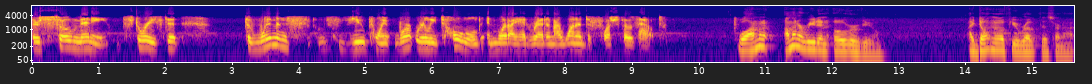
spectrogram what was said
There's so many stories that the women's viewpoint weren't really told in what I had read, and I wanted to flush those out. Well, I'm gonna I'm gonna read an overview. I don't know if you wrote this or not,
